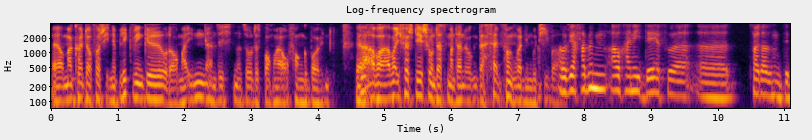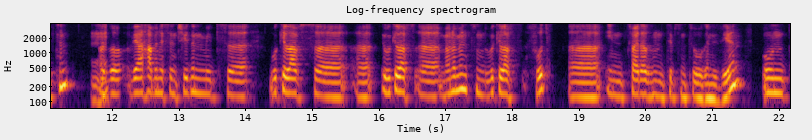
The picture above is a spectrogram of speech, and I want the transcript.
Äh, und man könnte auch verschiedene Blickwinkel oder auch mal Innenansichten und so, das braucht man ja auch von Gebäuden. Ja, ja. Aber, aber ich verstehe schon, dass man dann irgend, dass halt irgendwann die Motive Aber ausgeht. wir haben auch eine Idee für äh, 2017. Mhm. Also wir haben es entschieden mit äh, Wikilove's, äh, äh, Wikilove's äh, Monuments und Wikilove's Food äh, in 2017 zu organisieren. Und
